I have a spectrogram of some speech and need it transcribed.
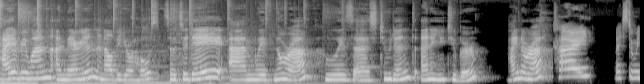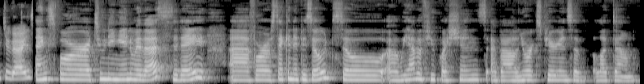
Hi everyone, I'm Marion and I'll be your host. So today I'm with Nora, who is a student and a YouTuber. Hi Nora. Hi, nice to meet you guys. Thanks for tuning in with us today uh, for our second episode. So uh, we have a few questions about your experience of lockdown.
